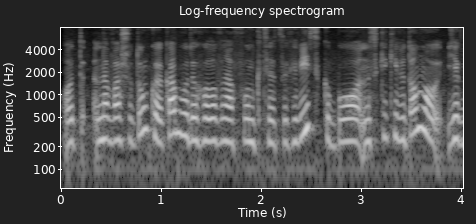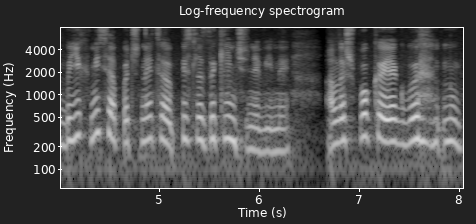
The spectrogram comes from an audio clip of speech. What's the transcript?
От на вашу думку, яка буде головна функція цих військ? Бо наскільки відомо, якби їх місія почнеться після закінчення війни, але ж поки якби ну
